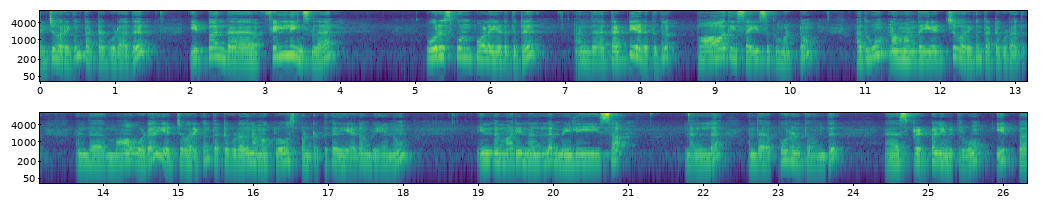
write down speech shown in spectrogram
எட்ஜு வரைக்கும் தட்டக்கூடாது. இப்போ இந்த ஃபில்லிங்ஸில் ஒரு ஸ்பூன் போல் எடுத்துட்டு அந்த தட்டி எடுத்ததில் பாதி சைஸுக்கு மட்டும் அதுவும் நம்ம அந்த எட்ஜு வரைக்கும் தட்டக்கூடாது. அந்த மாவோட எட்ஜு வரைக்கும் தட்டக்கூடாது. நம்ம க்ளோஸ் பண்ணுறதுக்கு அது இடம் வேணும். இந்த மாதிரி நல்ல மெலீஸாக நல்ல அந்த பூரணத்தை வந்து ஸ்ப்ரெட் பண்ணி விட்டுருவோம். இப்போ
